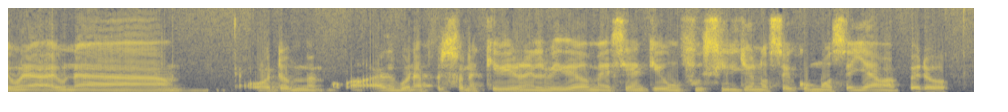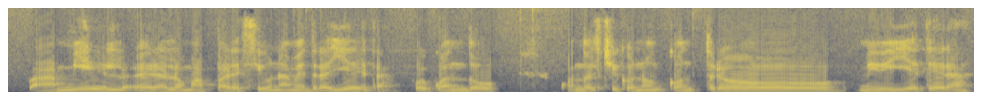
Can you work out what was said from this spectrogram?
una, una otros me- algunas personas que vieron el video me decían que un fusil, yo no sé cómo se llama, pero a mí era lo más parecido a una metralleta. Fue cuando, cuando el chico no encontró mi billetera,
